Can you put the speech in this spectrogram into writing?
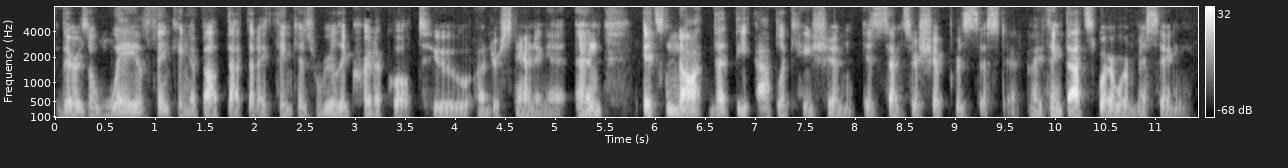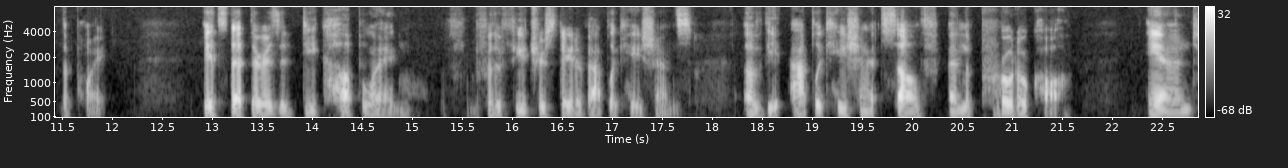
there is a way of thinking about that that I think is really critical to understanding it. And it's not that the application is censorship resistant. And I think that's where we're missing the point. It's that there is a decoupling for the future state of applications of the application itself and the protocol. And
